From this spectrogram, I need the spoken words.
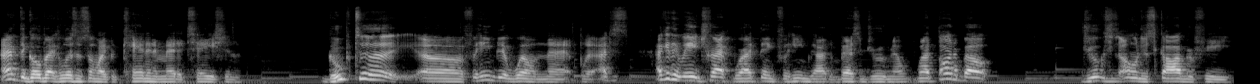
I have to go back and listen to something like the Canon and Meditation. Gupta, uh, Fahim did well in that, but I just I can think of any track where I think Fahim got the best of Drew. Now, when I thought about Drew's own discography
